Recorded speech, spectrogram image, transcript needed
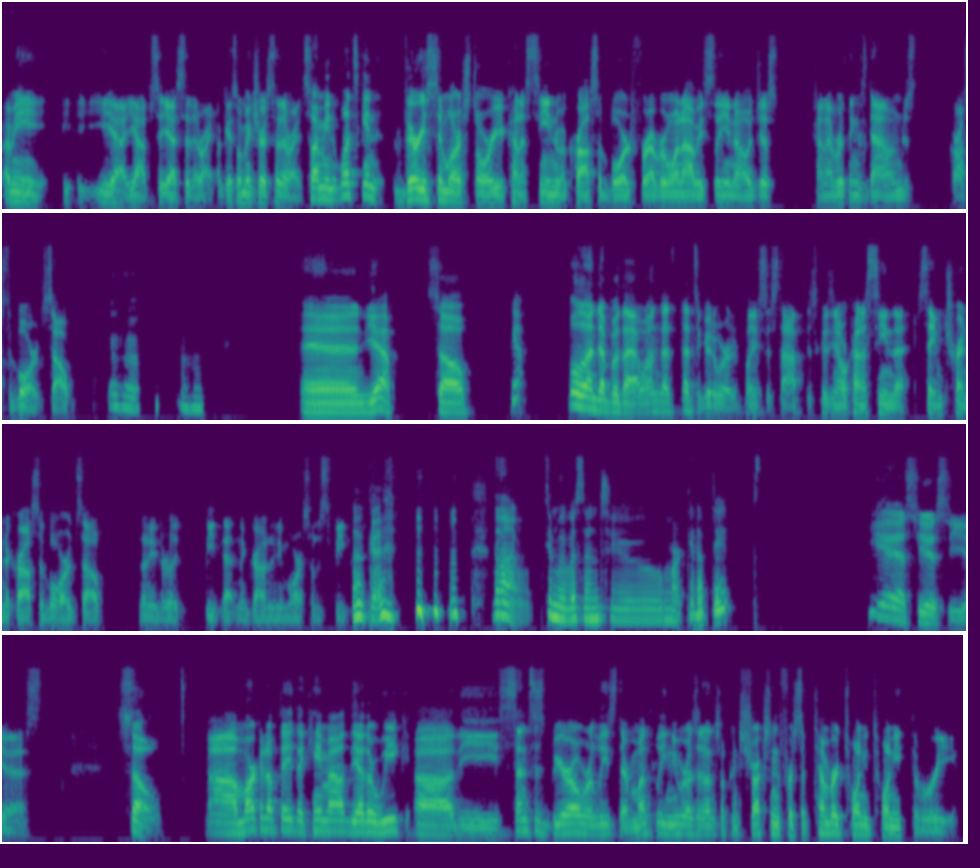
I mean, yeah, yeah. So yeah, I said that right. Okay, so make sure I said that right. So I mean, once again, very similar story. You're kind of seeing across the board for everyone. Obviously, you know, just kind of everything's down just across the board. So Mm-hmm. and yeah, so we'll end up with that one. That's that's a good word place to stop, just because you know we're kind of seeing the same trend across the board. So no need to really beat that in the ground anymore, so to speak. Okay. then that can move us into market update. Yes, yes, yes. So, uh, market update that came out the other week. Uh, the Census Bureau released their monthly new residential construction for September 2023.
